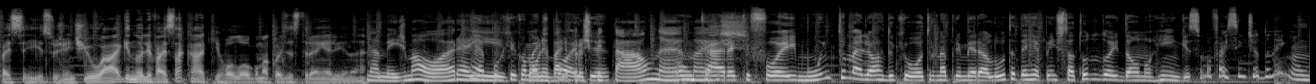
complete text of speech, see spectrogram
vai ser isso, gente. E o Agno, ele vai sacar que rolou alguma coisa estranha ali, né? Na mesma hora É, e porque como vão é levar ele pro pode? hospital, né? Um Mas cara que foi muito melhor do que o outro na primeira luta, de repente tá todo doidão no ringue. Isso não faz sentido nenhum.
